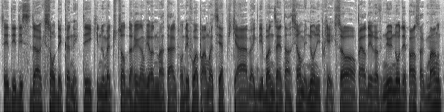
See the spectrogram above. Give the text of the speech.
sais, des décideurs qui sont déconnectés, qui nous mettent toutes sortes de règles environnementales qui sont des fois pas à moitié applicables, avec des bonnes intentions, mais nous, on est pris avec ça, on perd des revenus, nos dépenses augmentent,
